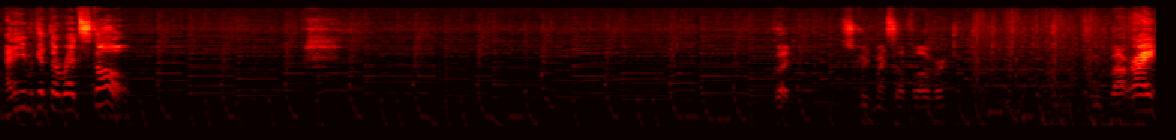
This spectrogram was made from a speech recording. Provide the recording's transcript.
I didn't even get the red skull. Good. Screwed myself over. Seems about right.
